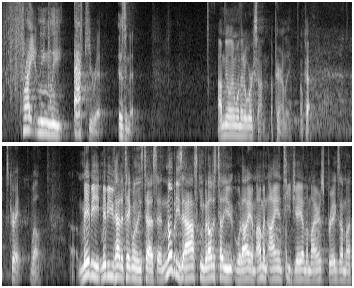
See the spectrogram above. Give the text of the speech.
frighteningly accurate, isn't it? I'm the only one that it works on, apparently. Okay. It's great. Well, maybe, maybe you've had to take one of these tests, and nobody's asking, but I'll just tell you what I am. I'm an INTJ on the Myers Briggs, I'm a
